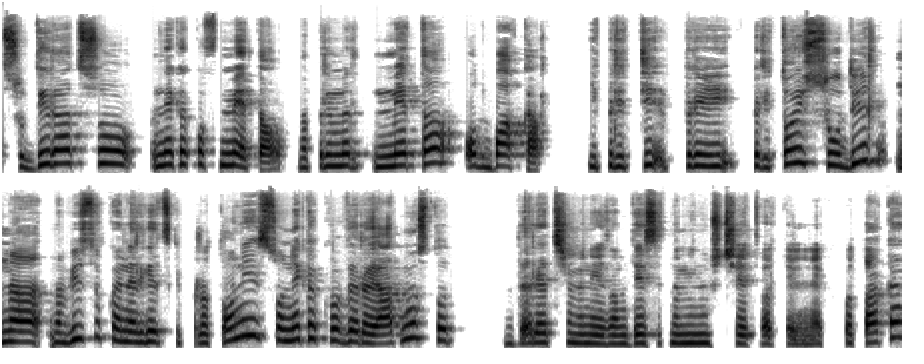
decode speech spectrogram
судираат со некаков метал на пример мета од бакар. И при, при, при тој судир на, на високоенергетски протони со некаква веројатност од да речеме, не знам, 10 на минус четврт или некако така,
